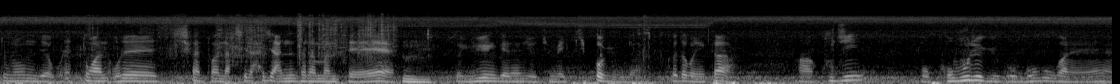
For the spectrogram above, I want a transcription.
또는 이제 오랫동안 오래 시간 동안 낚시를 하지 않는 사람한테 음. 그 유행되는 요즘의 기법입니다. 그러다 보니까 아, 굳이 뭐 고부력이고 모구간에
